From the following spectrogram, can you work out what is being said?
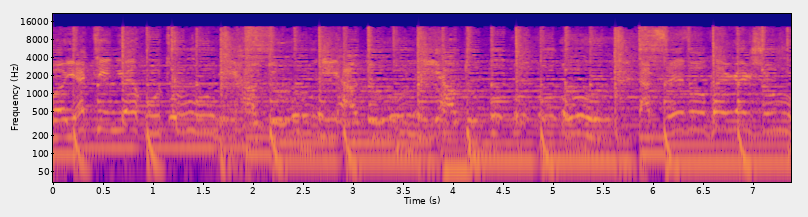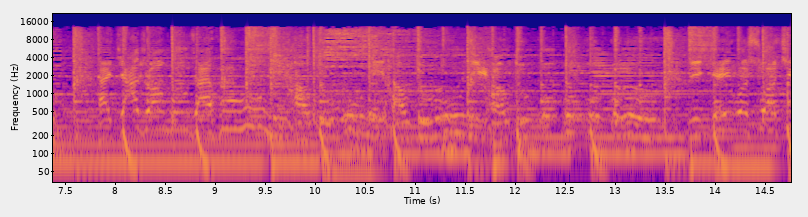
我越听越糊涂。还假装不在乎。你好毒，你好毒，你好毒，不不不不，你给我说清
